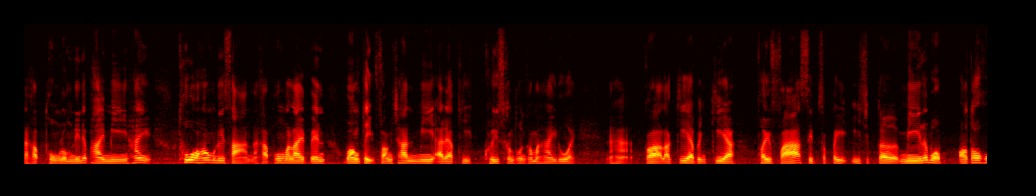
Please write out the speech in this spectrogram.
นะครับถุงลมนิรภัยมีให้ ทั่วห้องผู้โดยสารนะครับพวงมาลัยเป็นวังติฟังก์ชันมี Adaptive Cruise Control เข้ามาให้ด้วยนะฮะก็แล้วเกียร์เป็นเกียร์ไฟฟ้า 10 สปีด e-shifter มีระบบออโต้โฮ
